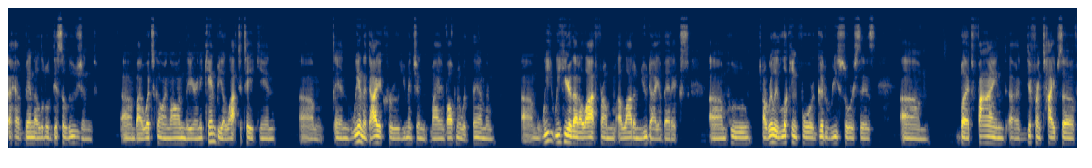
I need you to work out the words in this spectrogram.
have been a little disillusioned um, by what's going on there. And it can be a lot to take in. Um, and we in the Dia Crew, you mentioned my involvement with them, and um, we we hear that a lot from a lot of new diabetics um, who are really looking for good resources, um, but find uh, different types of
